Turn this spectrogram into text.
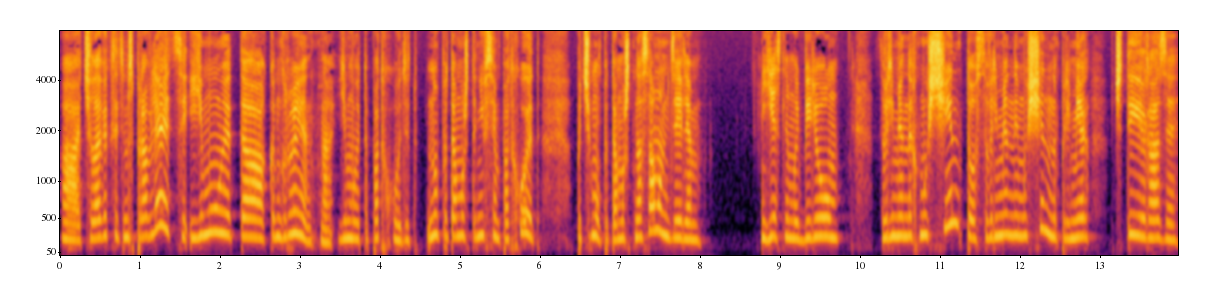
а, человек с этим справляется, и ему это конгруентно, ему это подходит. Ну, потому что не всем подходит. Почему? Потому что на самом деле, если мы берем современных мужчин, то современные мужчины, например, в четыре раза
